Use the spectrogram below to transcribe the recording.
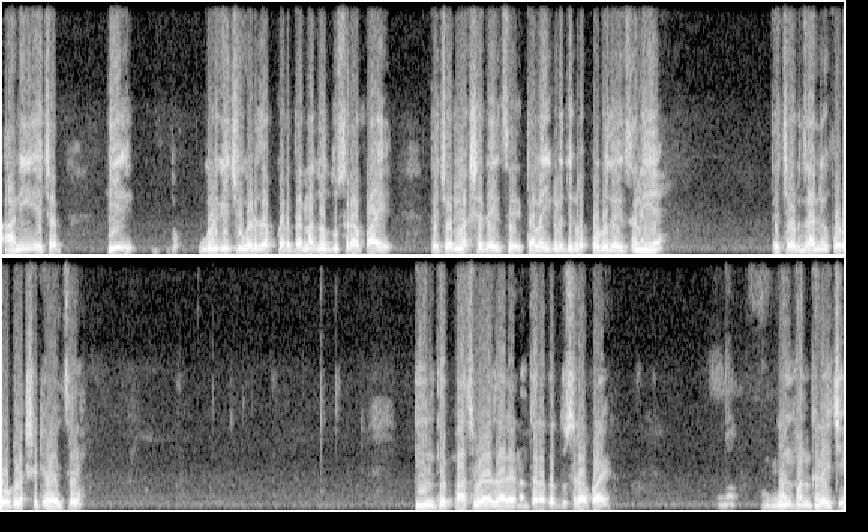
आणि याच्यात ही गुडघ्याची उघडझाप करताना जो दुसरा पाय त्याच्यावर लक्ष द्यायचंय. त्याला इकडे तिकडे पडू द्यायचं नाहीये. त्याच्यावर जाणीवपूर्वक लक्ष ठेवायचंय. तीन ते पाच वेळा झाल्यानंतर आता दुसरा पाय. गुंफण करायची.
